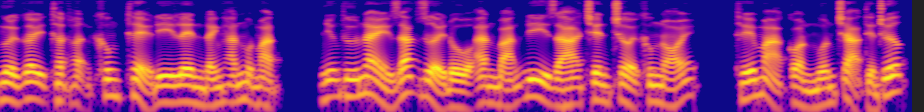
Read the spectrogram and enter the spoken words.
người gây thật hận không thể đi lên đánh hắn một mặt, những thứ này rác rưởi đồ ăn bán đi giá trên trời không nói, thế mà còn muốn trả tiền trước.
